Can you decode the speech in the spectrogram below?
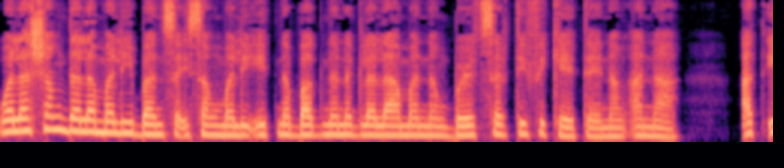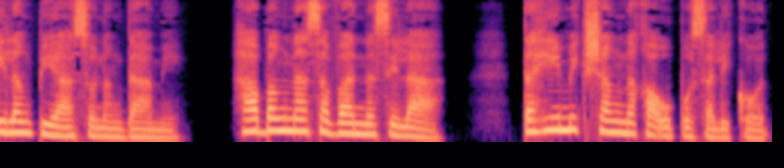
Wala siyang dala maliban sa isang maliit na bag na naglalaman ng birth certificate ng ana at ilang piyaso ng dami. Habang nasa van na sila, tahimik siyang nakaupo sa likod.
